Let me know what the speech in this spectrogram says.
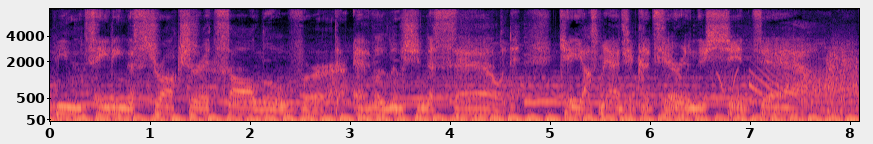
Mutating the structure, it's all over. The Evolution of sound. Chaos magic tearing this shit down.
